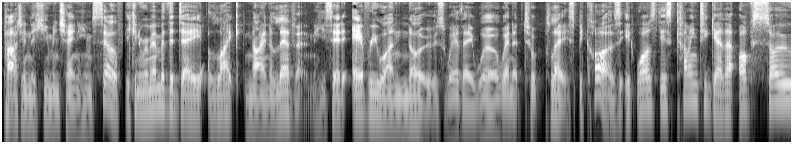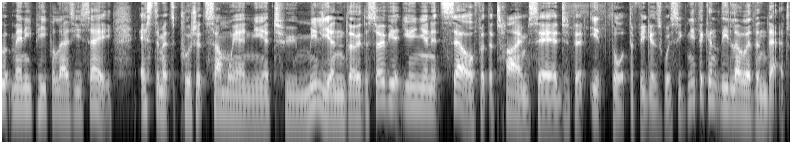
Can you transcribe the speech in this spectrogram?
part in the human chain himself, he can remember the day like 9 11. He said everyone knows where they were when it took place because it was this coming together of so many people, as you say. Estimates put it somewhere near 2 million, though the Soviet Union itself at the time said that it thought the figures were significantly lower than that.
